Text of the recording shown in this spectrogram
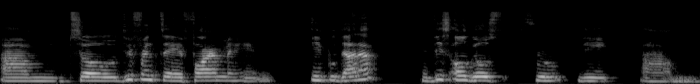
Um, so different uh, farm uh, input data, and this all goes through the um,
